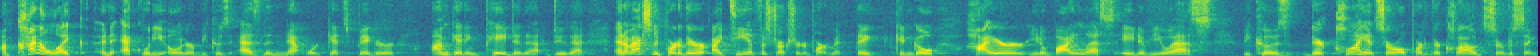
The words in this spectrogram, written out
I'm kind of like an equity owner because as the network gets bigger, I'm getting paid to that, do that. And I'm actually part of their IT infrastructure department. They can go hire, you know, buy less AWS because their clients are all part of their cloud servicing.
